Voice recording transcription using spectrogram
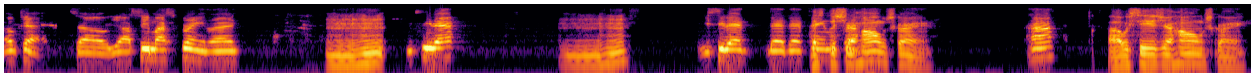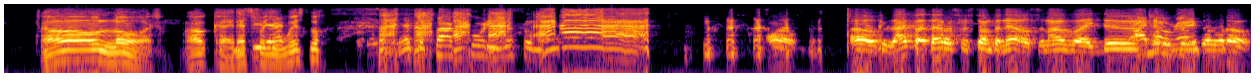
Okay, so y'all see my screen, right? Mhm. You see that? Mhm. You see that that that thing? That's your home screen. Huh? All we see is your home screen. Oh Lord. Okay, that's for that? your whistle. That's a Fox 40 whistle. Man. Oh, oh, because I thought that was for something else, and I was like, dude, I know, what's right? Going on?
